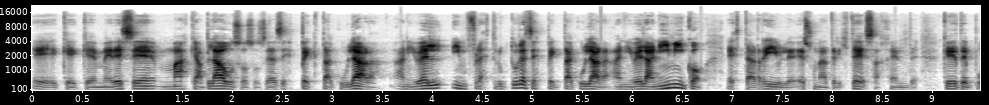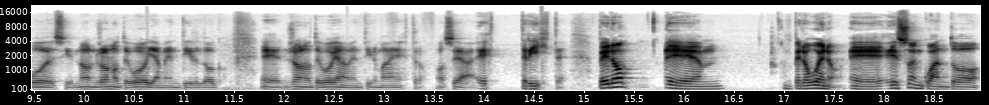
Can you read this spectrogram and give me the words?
eh, que, que merece más que aplausos. O sea, es espectacular. A nivel infraestructura es espectacular. A nivel anímico es terrible, es una tristeza, gente. ¿Qué te puedo decir? No, yo no te voy a mentir, loco. Eh, yo no te voy a mentir, maestro. O sea, es triste. Pero, eh, pero bueno, eh, eso en cuanto,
